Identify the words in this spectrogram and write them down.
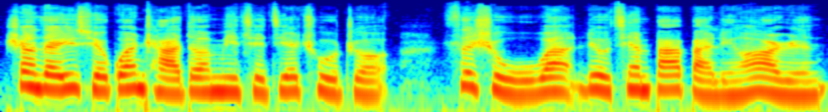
尚在医学观察的密切接触者四十五万六千八百零二人。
